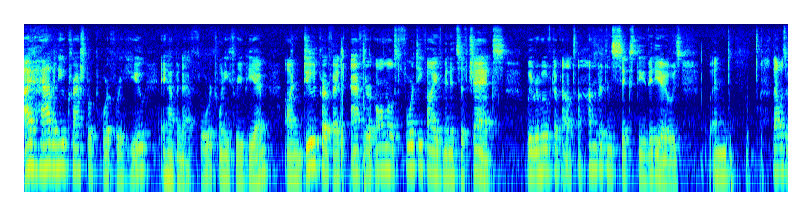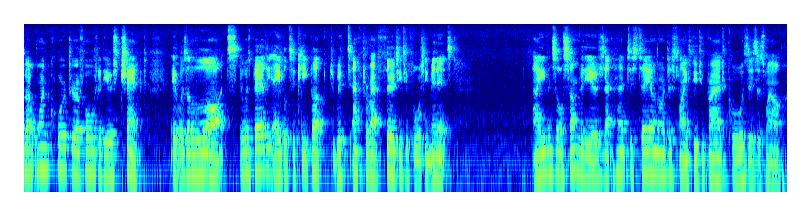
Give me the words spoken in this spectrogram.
I have a new crash report for you. It happened at 4.23pm on Dude Perfect after almost 45 minutes of checks. We removed about 160 videos, and that was about one quarter of all videos checked. It was a lot. It was barely able to keep up with after about 30 to 40 minutes. I even saw some videos that had to stay on or dislike due to bad causes as well.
